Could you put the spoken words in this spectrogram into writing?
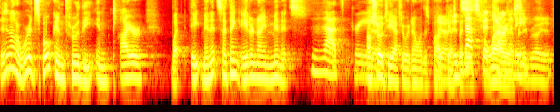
there's not a word spoken through the entire, what, eight minutes, I think? Eight or nine minutes. That's great. I'll show it to you after we're done with this podcast, it's- but That's it's good hilarious. comedy. Pretty brilliant.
